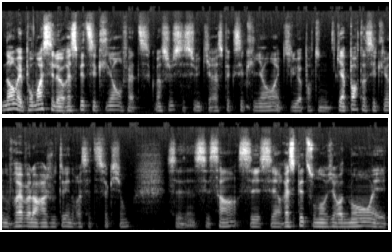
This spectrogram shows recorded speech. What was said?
Non, mais pour moi, c'est le respect de ses clients en fait. Commercius, c'est celui qui respecte ses clients et qui lui apporte une, qui apporte à ses clients une vraie valeur ajoutée, une vraie satisfaction. C'est ça, c'est un respect de son environnement et,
